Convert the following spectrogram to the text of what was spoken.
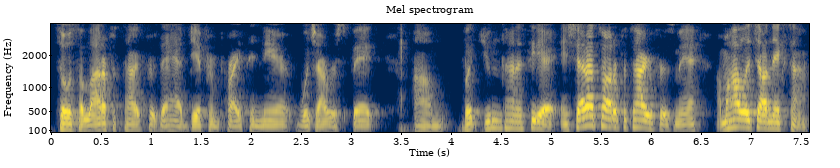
So it's a lot of photographers that have different pricing there, which I respect. Um, but you can kind of see that. And shout out to all the photographers, man. I'm gonna holler at y'all next time.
